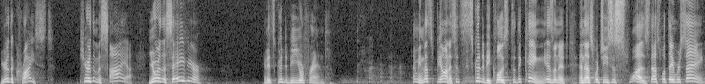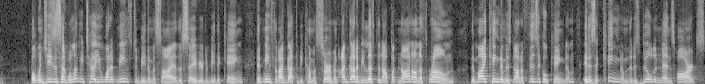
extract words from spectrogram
You're the Christ. You're the Messiah. You're the Savior. And it's good to be your friend. I mean, let's be honest. It's good to be close to the king, isn't it? And that's what Jesus was. That's what they were saying. But when Jesus said, Well, let me tell you what it means to be the Messiah, the Savior, to be the king, it means that I've got to become a servant. I've got to be lifted up, but not on a throne. That my kingdom is not a physical kingdom. It is a kingdom that is built in men's hearts,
